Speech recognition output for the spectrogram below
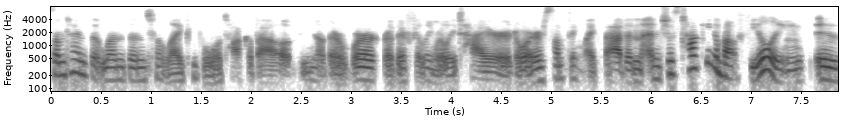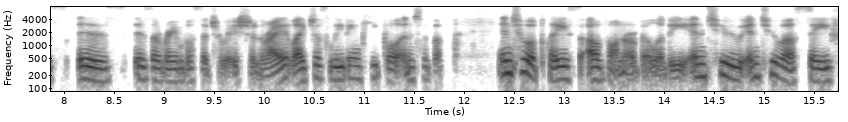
sometimes it lends into like people will talk about you know their work or they're feeling really tired or something like that and and just talking about feelings is is is a rainbow situation right like just leading people into the into a place of vulnerability into into a safe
